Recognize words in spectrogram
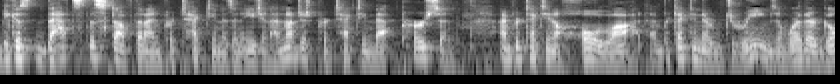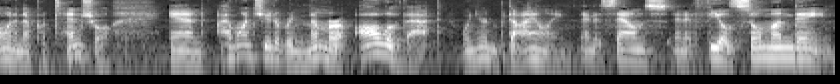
Because that's the stuff that I'm protecting as an agent. I'm not just protecting that person, I'm protecting a whole lot. I'm protecting their dreams and where they're going and their potential. And I want you to remember all of that when you're dialing and it sounds and it feels so mundane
